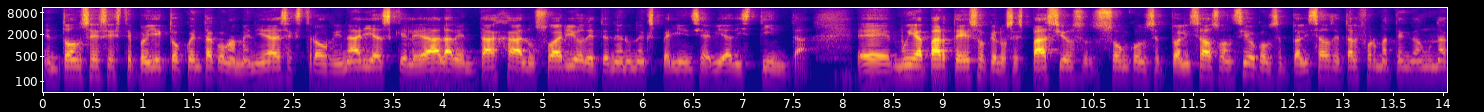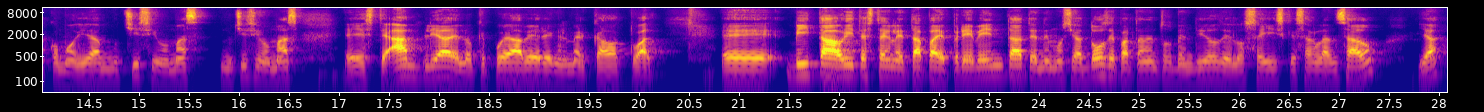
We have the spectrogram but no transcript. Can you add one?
Entonces este proyecto cuenta con amenidades extraordinarias que le da la ventaja al usuario de tener una experiencia de vida distinta. Eh, muy aparte de eso que los espacios son conceptualizados o han sido conceptualizados de tal forma tengan una comodidad muchísimo más, muchísimo más este, amplia de lo que pueda haber en el mercado actual. Eh, Vita ahorita está en la etapa de preventa, tenemos ya dos departamentos vendidos de los seis que se han lanzado. ¿ya?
